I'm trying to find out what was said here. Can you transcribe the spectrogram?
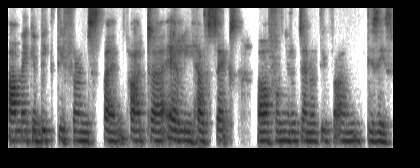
uh, make a big difference um, at uh, early health checks for neurodegenerative um, disease.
